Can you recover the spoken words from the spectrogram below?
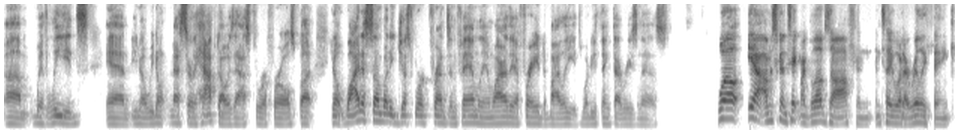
um, with leads, and you know, we don't necessarily have to always ask for referrals. But you know, why does somebody just work friends and family, and why are they afraid to buy leads? What do you think that reason is? Well, yeah, I'm just going to take my gloves off and, and tell you what I really think.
